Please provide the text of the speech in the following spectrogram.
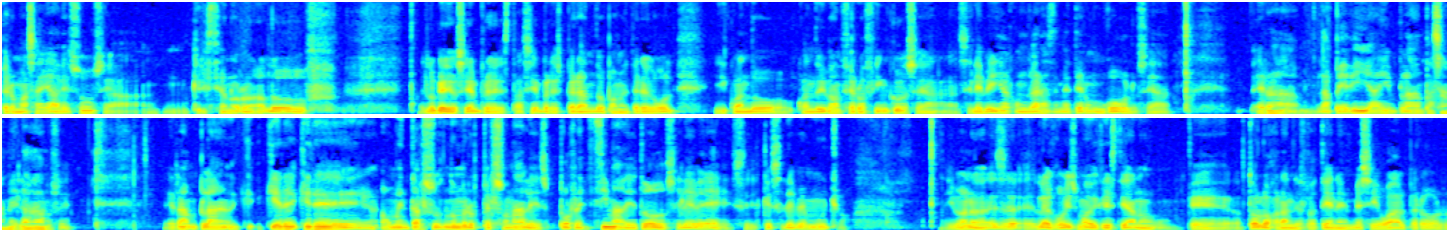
Pero más allá de eso, o sea, Cristiano Ronaldo... Es lo que yo siempre, está siempre esperando para meter el gol. Y cuando, cuando iban 0-5, o sea, se le veía con ganas de meter un gol. O sea, era, la pedía ahí en plan, pásamela, no sé. Era en plan, quiere, quiere aumentar sus números personales por encima de todo. Se le ve, que se le ve mucho. Y bueno, es el egoísmo de Cristiano, que todos los grandes lo tienen, Messi igual, pero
